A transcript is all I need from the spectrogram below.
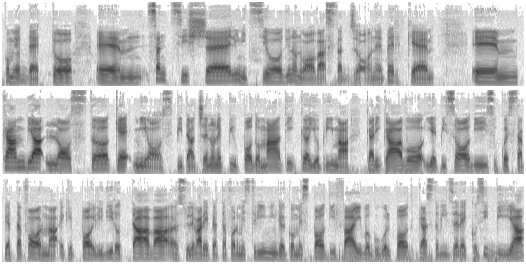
come ho detto, ehm, sanzisce l'inizio di una nuova stagione perché ehm, cambia l'host che mi ospita, cioè non è più Podomatic, io prima caricavo gli episodi su questa piattaforma e che poi li dirottava eh, sulle varie piattaforme streaming come Spotify, Google Podcast, Vizer e così via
